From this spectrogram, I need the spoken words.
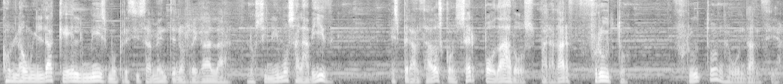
Con la humildad que Él mismo precisamente nos regala, nos unimos a la vid, esperanzados con ser podados para dar fruto, fruto en abundancia.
